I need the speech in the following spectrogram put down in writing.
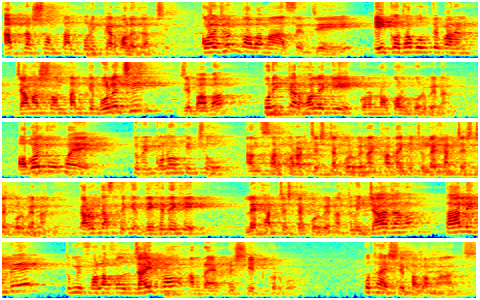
আপনার সন্তান পরীক্ষার হলে যাচ্ছে। কয়জন বাবা মা আছেন যে এই কথা বলতে পারেন যে আমার সন্তানকে বলেছি যে, বাবা, পরীক্ষার হলে গিয়ে কোনো নকল করবে না। অবৈধ উপায়ে তুমি কোনো কিছু আনসার করার চেষ্টা করবে না, খাতায় কিছু লেখার চেষ্টা করবে না। কারোর কাছ থেকে দেখে দেখে লেখার চেষ্টা করবে না। তুমি যা জানো তা লিখবে, তুমি ফলাফল যাই পাও, আমরা অ্যাপ্রিসিয়েট করব। কোথায় সে বাবা মা আজ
